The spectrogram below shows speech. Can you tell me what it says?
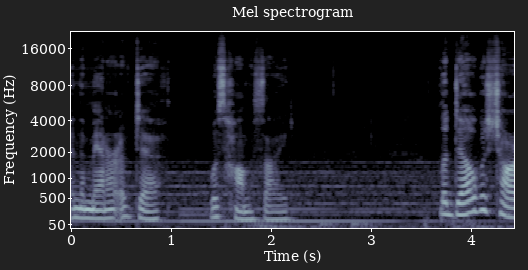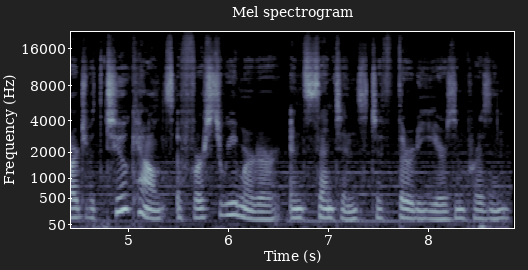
and the manner of death was homicide. Liddell was charged with two counts of first degree murder and sentenced to 30 years in prison.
